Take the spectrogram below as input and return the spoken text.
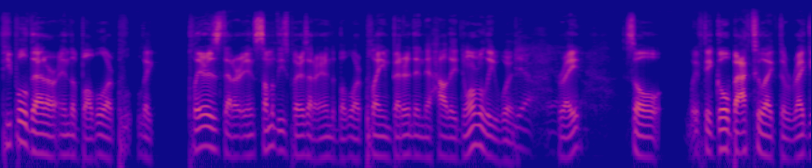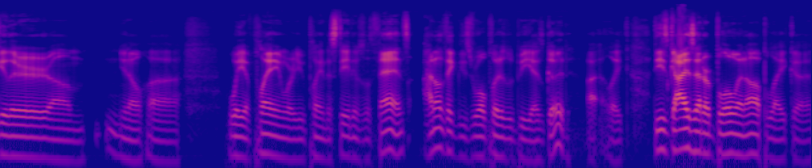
people that are in the bubble are like players that are in some of these players that are in the bubble are playing better than the, how they normally would, yeah, yeah, right? So if they go back to like the regular, um, you know, uh, way of playing where you play in the stadiums with fans, I don't think these role players would be as good. I, like these guys that are blowing up, like uh,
